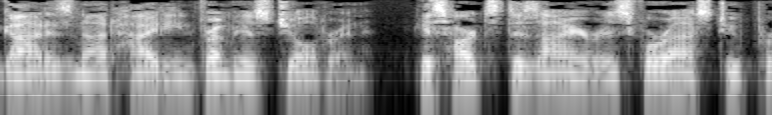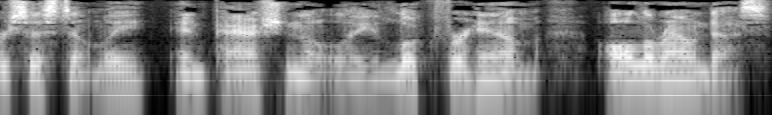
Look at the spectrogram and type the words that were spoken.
God is not hiding from His children. His heart's desire is for us to persistently and passionately look for Him all around us.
